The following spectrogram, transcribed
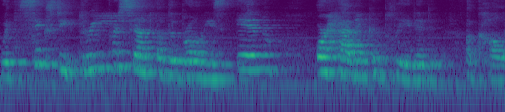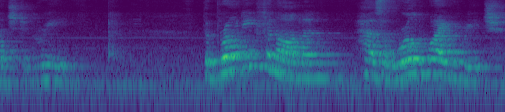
with 63% of the Bronies in or having completed a college degree. The Brony phenomenon has a worldwide reach.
